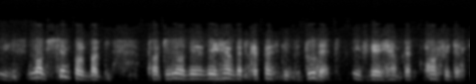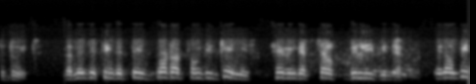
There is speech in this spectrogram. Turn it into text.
is not simple, but but you know they, they have that capacity to do that if they have that confidence to do it. The major thing that they brought out from this game is having that self belief in them. You know, we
